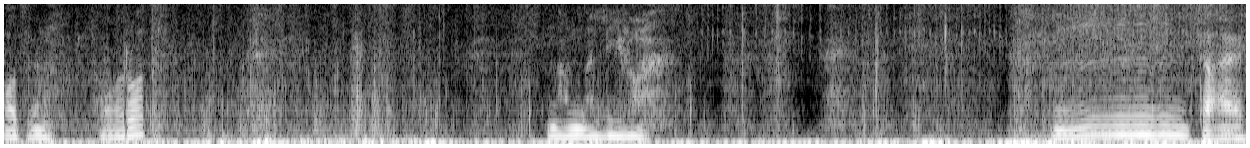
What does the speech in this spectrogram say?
От він поворот. Нам наліво. Ммм, кайф.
